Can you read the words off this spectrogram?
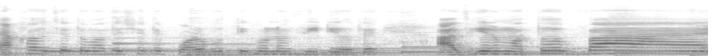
দেখা হচ্ছে তোমাদের সাথে পরবর্তী কোনো ভিডিওতে আজকের মতো বাই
